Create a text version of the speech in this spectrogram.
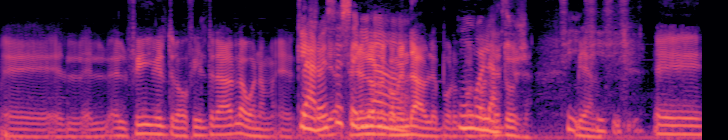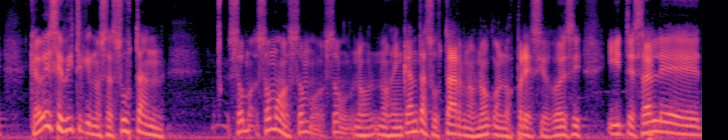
eh, el, el- el filtro o filtrarla, bueno, eh, Claro, ese lo sería recomendable por, un por parte tuya. Sí, Bien. sí, sí, sí. Eh, que a veces, viste, que nos asustan. Somos, somos, somos, somos- nos, nos encanta asustarnos, ¿no? Con los precios. Vos decís, y te sale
